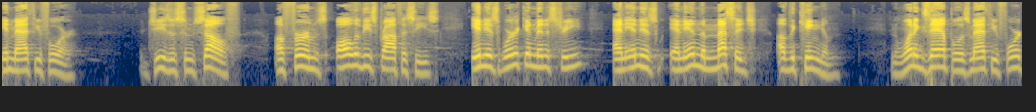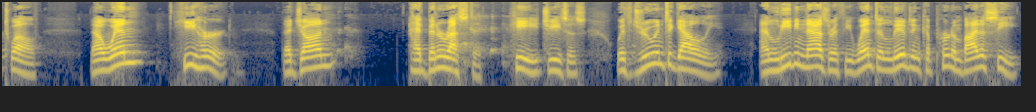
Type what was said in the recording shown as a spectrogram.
in Matthew 4. Jesus himself affirms all of these prophecies in his work and ministry and in his and in the message of the kingdom. And one example is Matthew 4:12. Now when he heard that John had been arrested, he, Jesus, withdrew into Galilee, and leaving Nazareth, he went and lived in Capernaum by the sea,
